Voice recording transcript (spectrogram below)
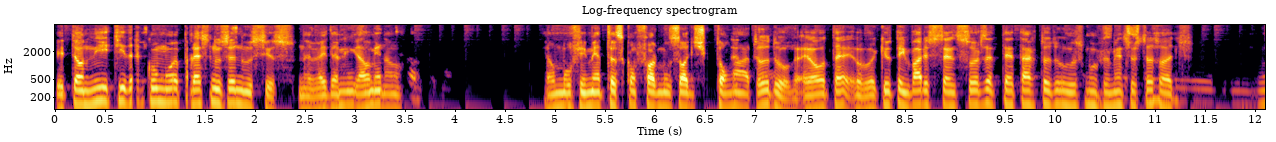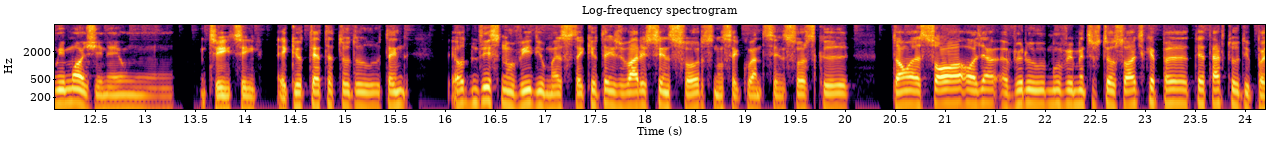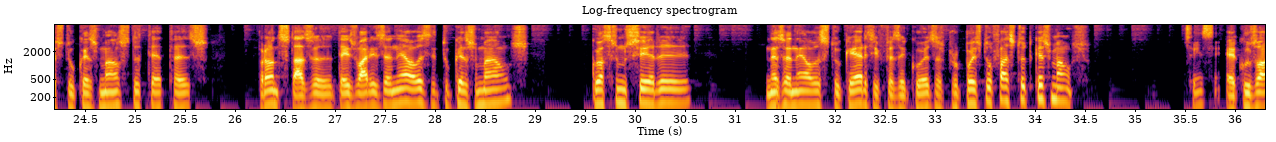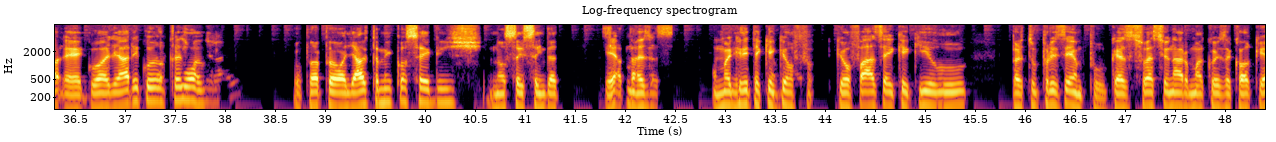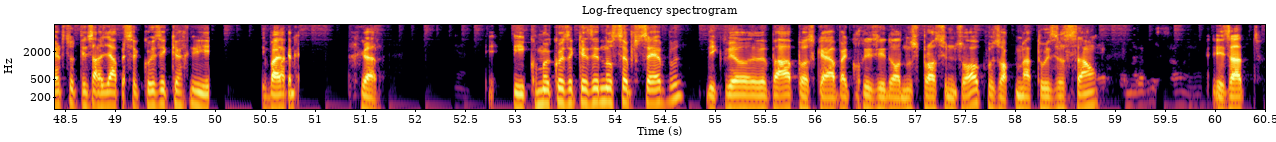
e tão nítida como aparece nos anúncios. Na vida real, não. Ele movimenta-se conforme os olhos que estão lá. É tudo. Eu te, aquilo tem vários sensores a detectar todos os movimentos dos teus olhos. Um emoji, né? Um... Sim, sim. Aquilo detecta tudo. Tem, eu disse no vídeo, mas aqui tens vários sensores, não sei quantos sensores, que estão a só olhar, a ver o movimento dos teus olhos, que é para detectar tudo. E depois tu com as mãos detectas. Pronto, estás, tens várias janelas e tu com as mãos consegues mexer eh, nas janelas se tu queres e fazer coisas, porque depois tu fazes tudo com as mãos. Sim, sim. É com, os, é com o olhar e com, com as mãos. O próprio olhar também consegues, não sei se ainda. É, mas uma crítica que eu, que eu faço é que aquilo, para tu, por exemplo, queres selecionar uma coisa qualquer, tu tens de olhar para essa coisa e carregar. E vai carregar. E, e com uma coisa que a gente não se apercebe, e que a Apple se calhar vai corrigir nos próximos óculos ou com uma atualização. Exato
